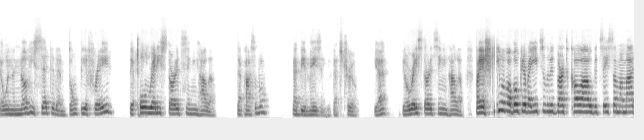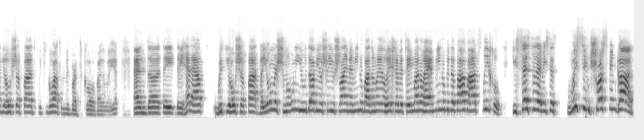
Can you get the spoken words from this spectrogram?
that when the Navi said to them, Don't be afraid, they already started singing Hallel. Is that possible? That'd be amazing if that's true. Yeah, they already started singing Hallel. Mamad Yehoshaphat. We can go out to midbar tekoa, by the way. Yeah, and uh, they they head out with Yehoshaphat. V'atzlichu. He says to them, he says, listen, trust in God,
